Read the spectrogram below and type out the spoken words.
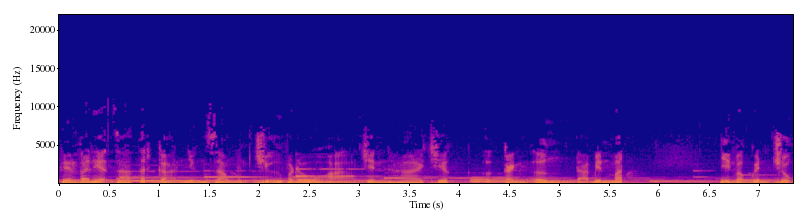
tiến phát hiện ra tất cả những dòng chữ và đồ họa trên hai chiếc ở cánh ưng đã biến mất. Nhìn vào quyển trục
